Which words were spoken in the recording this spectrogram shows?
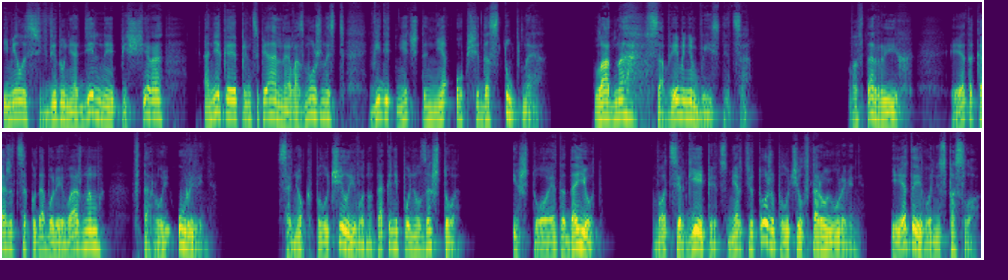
имелась в виду не отдельная пещера, а некая принципиальная возможность видеть нечто не общедоступное. Ладно, со временем выяснится. Во-вторых, и это кажется куда более важным, второй уровень. Санек получил его, но так и не понял, за что и что это дает. Вот Сергей перед смертью тоже получил второй уровень, и это его не спасло.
